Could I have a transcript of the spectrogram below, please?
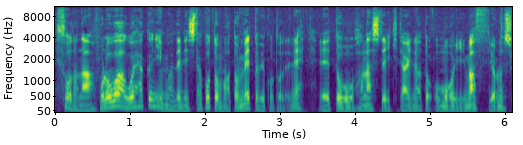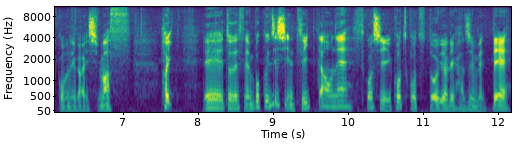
そうだなフォロワー500人までにしたことをまとめということでね、えーと、話していきたいなと思います。よろしくお願いします。はい。えーとですね僕自身ツイッターをね少しコツコツとやり始めて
